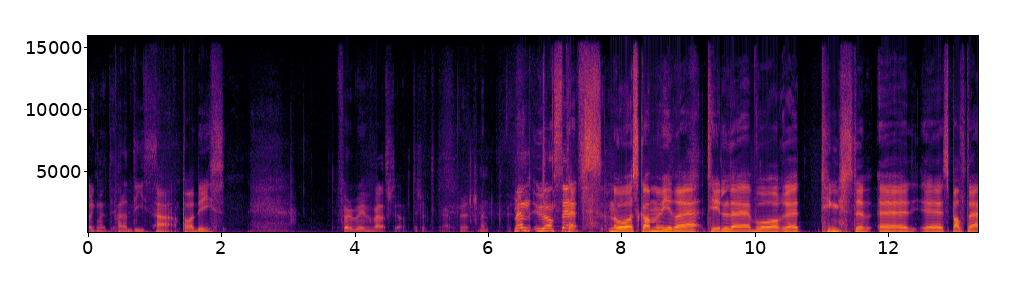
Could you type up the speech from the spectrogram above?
argumenter. Paradis. ja, paradis. Før det blir hverdagslig da, til slutt. Ja, Men Men uansett Tets, nå skal vi videre til eh, vår eh, tyngste eh, eh, spalte.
